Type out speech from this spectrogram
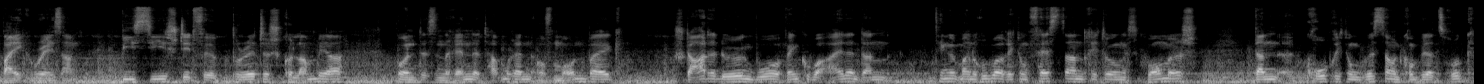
Bike Race an. BC steht für British Columbia und ist ein Rennen, Etappenrennen auf Mountainbike. Startet irgendwo auf Vancouver Island, dann tingelt man rüber Richtung Festland, Richtung Squamish, dann äh, grob Richtung Whistler und kommt wieder zurück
